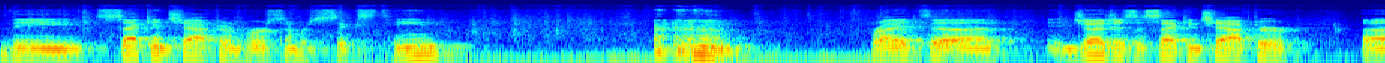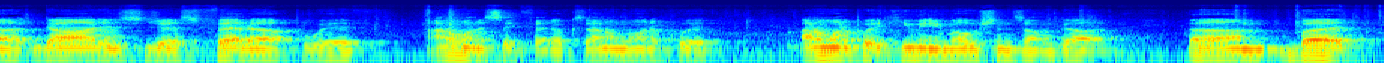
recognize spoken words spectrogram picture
the second chapter and verse number 16. right? Uh, Judges, the second chapter, uh, God is just fed up with. I don't want to say fed up because I don't want to put, I don't want to put human emotions on God. Um, but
